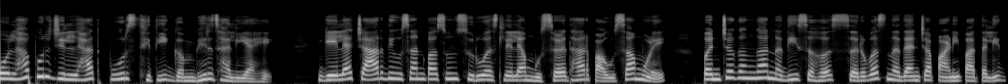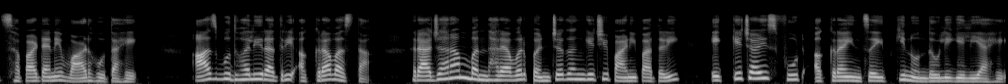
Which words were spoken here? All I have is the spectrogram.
कोल्हापूर जिल्ह्यात पूरस्थिती गंभीर झाली आहे. गेल्या चार दिवसांपासून सुरू असलेल्या मुसळधार पावसामुळे पंचगंगा नदीसह सर्वच नद्यांच्या पाणी पातळीत झपाट्याने वाढ होत आहे. आज बुधवारी रात्री अकरा वाजता राजाराम बंधाऱ्यावर पंचगंगेची पाणी पातळी एक्केचाळीस फूट अकरा इंच इतकी नोंदवली गेली आहे.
